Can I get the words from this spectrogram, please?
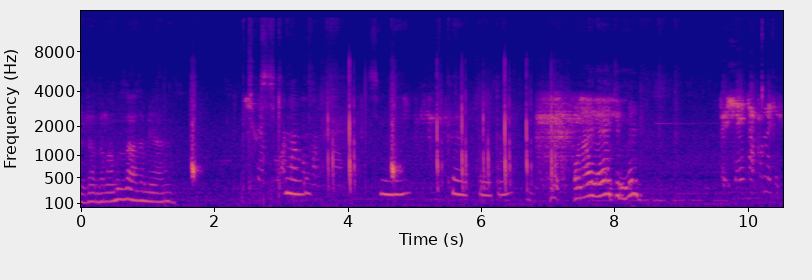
Hızlandırmamız lazım ya. Çok şişkin oldu. Çıkıyoruz buradan. Onay veren kim mi? Şey tapu müdürü.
